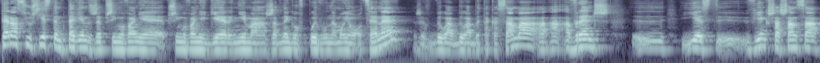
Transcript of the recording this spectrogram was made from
teraz już jestem pewien, że przyjmowanie, przyjmowanie gier nie ma żadnego wpływu na moją ocenę, że była, byłaby taka sama, a, a, a wręcz y, jest y, większa szansa.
